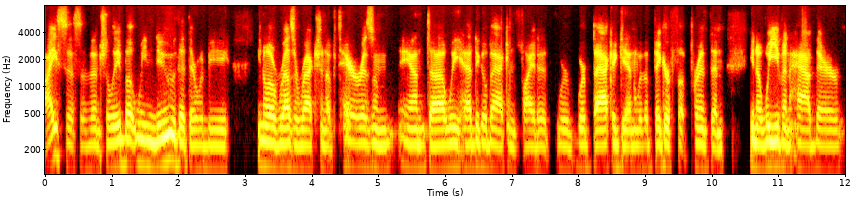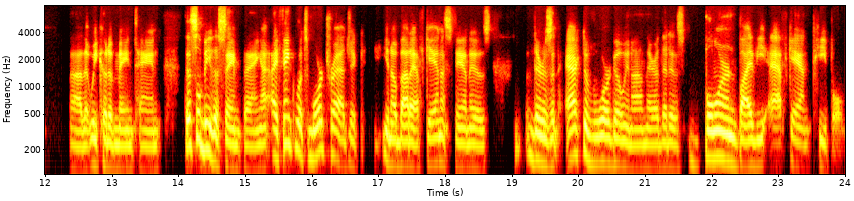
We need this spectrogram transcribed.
ISIS eventually, but we knew that there would be, you know, a resurrection of terrorism, and uh, we had to go back and fight it. We're we're back again with a bigger footprint than, you know, we even had there uh, that we could have maintained. This will be the same thing. I, I think what's more tragic, you know, about Afghanistan is there's an active war going on there that is borne by the Afghan people.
